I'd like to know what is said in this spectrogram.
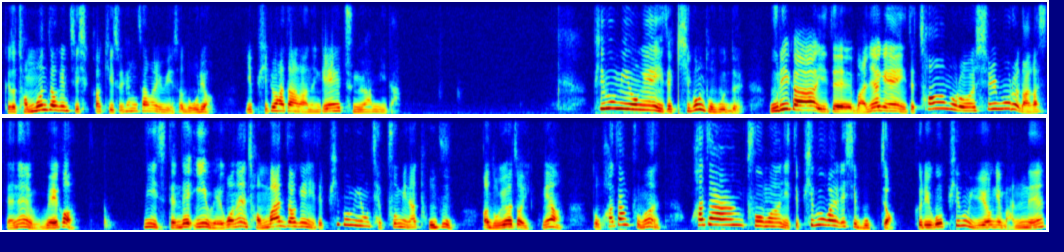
그래서 전문적인 지식과 기술 향상을 위해서 노력이 필요하다라는 게 중요합니다. 피부 미용의 이제 기본 도구들. 우리가 이제 만약에 이제 처음으로 실무를 나갔을 때는 외건 이 있을 텐데 이 외건은 전반적인 이제 피부 미용 제품이나 도구가 놓여져 있고요. 또 화장품은 화장품은 이제 피부 관리 시 목적 그리고 피부 유형에 맞는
